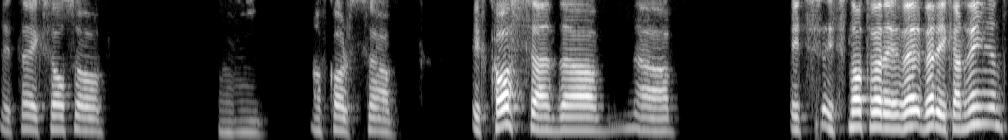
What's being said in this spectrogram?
it takes also um, of course uh, it costs and it's it's not very very, very convenient.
